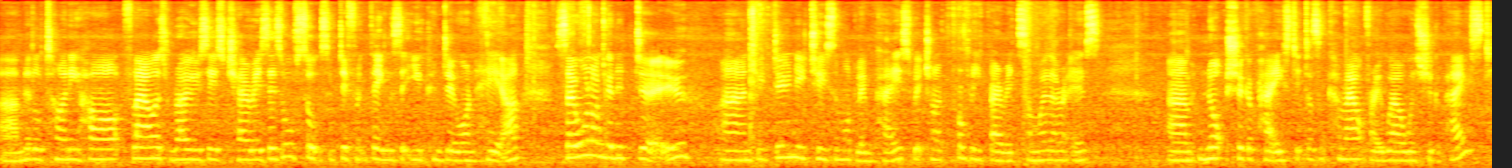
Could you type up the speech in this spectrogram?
um, little tiny heart, flowers, roses, cherries. There's all sorts of different things that you can do on here. So all I'm going to do, and you do need to use the modelling paste, which I've probably buried somewhere, there it is. Um, not sugar paste, it doesn't come out very well with sugar paste.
